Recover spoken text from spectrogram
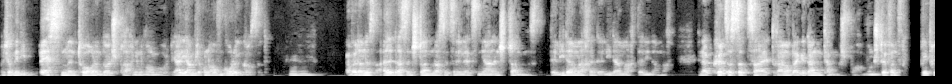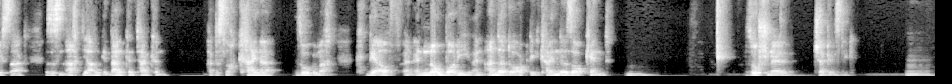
Und ich habe mir die besten Mentoren im deutschsprachigen Raum geholt. Ja, die haben mich auch einen Haufen Kohle gekostet. Mhm. Aber dann ist all das entstanden, was jetzt in den letzten Jahren entstanden ist. Der Liedermacher, der Lieder macht, der Lieder macht. In der kürzester Zeit dreimal bei Gedankentanken gesprochen. Und Stefan Friedrich sagt, das ist in acht Jahren Gedankentanken. Hat es noch keiner so gemacht der auf ein, ein Nobody, ein Underdog, den keine Sau kennt, mhm. so schnell Champions League. Mhm.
